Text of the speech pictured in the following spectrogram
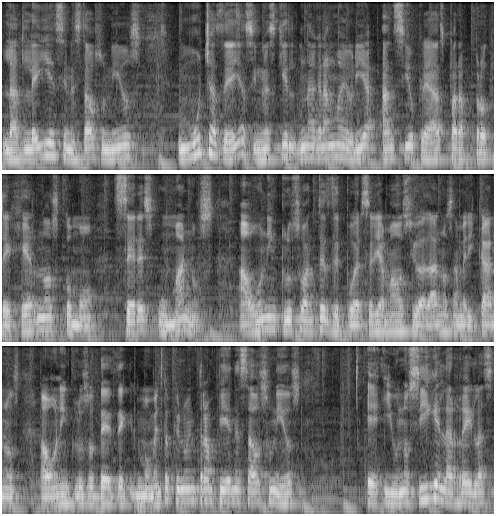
Las leyes en Estados Unidos, muchas de ellas, si no es que una gran mayoría, han sido creadas para protegernos como seres humanos aún incluso antes de poder ser llamados ciudadanos americanos, aún incluso desde el momento que uno entra en pie en Estados Unidos, eh, y uno sigue las reglas,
